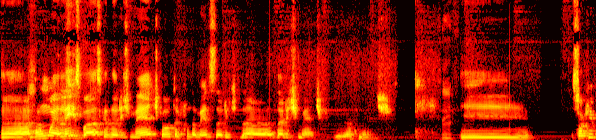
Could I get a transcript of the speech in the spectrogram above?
Uh, um é Leis Básicas da Aritmética, outro é Fundamentos da, da, da Aritmética, exatamente. Sim. E só que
